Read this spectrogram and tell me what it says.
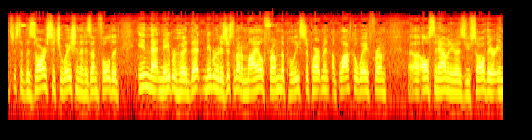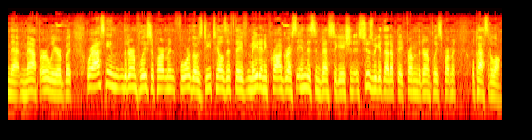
It's just a bizarre situation that has unfolded in that neighborhood. That neighborhood is just about a mile from the police department, a block away from uh, Alston Avenue, as you saw there in that map earlier. But we're asking the Durham Police Department for those details, if they've made any progress in this investigation. As soon as we get that update from the Durham Police Department, we'll pass it along.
